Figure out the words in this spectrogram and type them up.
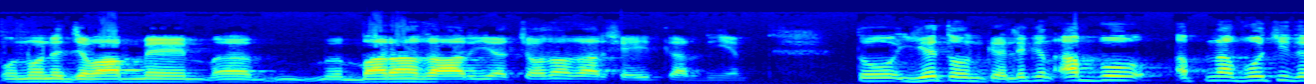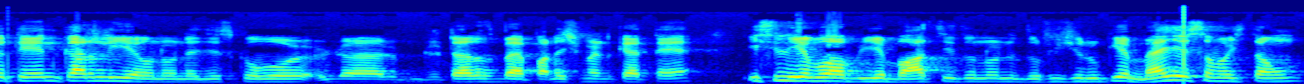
उन्होंने जवाब में बारह हज़ार या चौदह हज़ार शहीद कर दिए। तो ये तो उनके, लेकिन अब वो अपना वो चीज़ अटेन कर ली है उन्होंने, जिसको वो रिटर्न बाय पनिशमेंट कहते हैं। इसलिए वो अब ये बातचीत उन्होंने दूसरी शुरू की मैं ये समझता हूँ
